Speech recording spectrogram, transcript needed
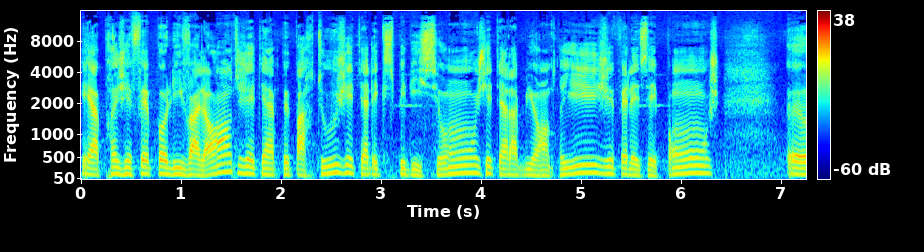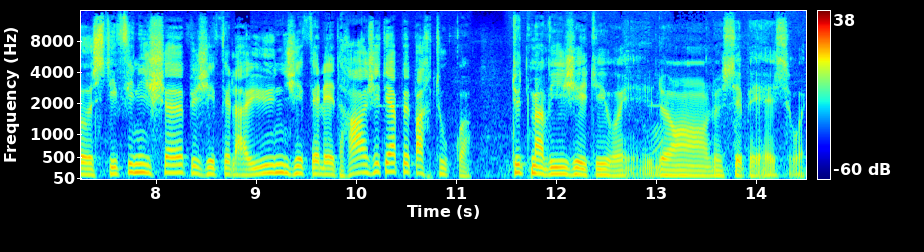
Et après, j'ai fait polyvalente. J'étais un peu partout. J'étais à l'expédition, j'étais à la buanderie, j'ai fait les éponges. Euh, C'était finish up, j'ai fait la une, j'ai fait les draps, j'étais un peu partout, quoi. Toute ma vie, j'ai été, ouais, dans le CPS, ouais.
